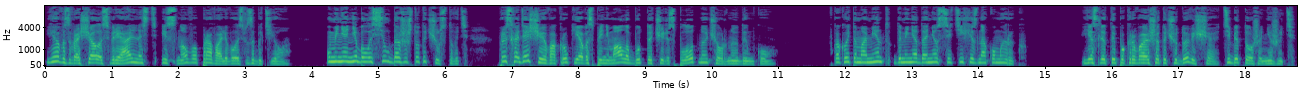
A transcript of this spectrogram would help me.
Я возвращалась в реальность и снова проваливалась в забытье. У меня не было сил даже что-то чувствовать. Происходящее вокруг я воспринимала будто через плотную черную дымку. В какой-то момент до меня донесся тихий знакомый рык. Если ты покрываешь это чудовище, тебе тоже не жить.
